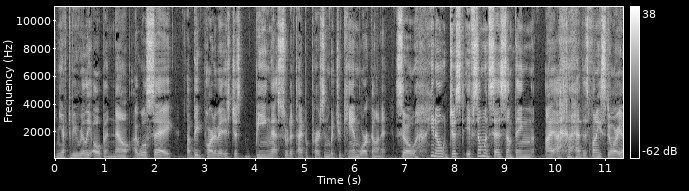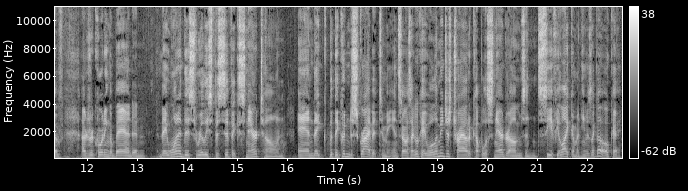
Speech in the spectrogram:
and you have to be really open. Now, I will say a big part of it is just being that sort of type of person, but you can work on it. So, you know, just if someone says something, I, I, had this funny story of I was recording a band and they wanted this really specific snare tone and they but they couldn't describe it to me. And so I was like, "Okay, well, let me just try out a couple of snare drums and see if you like them." And he was like, "Oh, okay."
